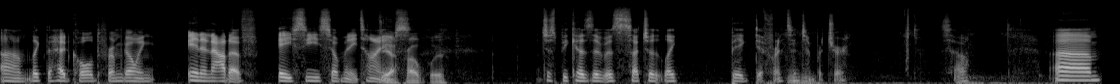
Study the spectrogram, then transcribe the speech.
um like the head cold from going in and out of AC so many times yeah, probably. just because it was such a like big difference Mm-hmm. in temperature. So, um,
